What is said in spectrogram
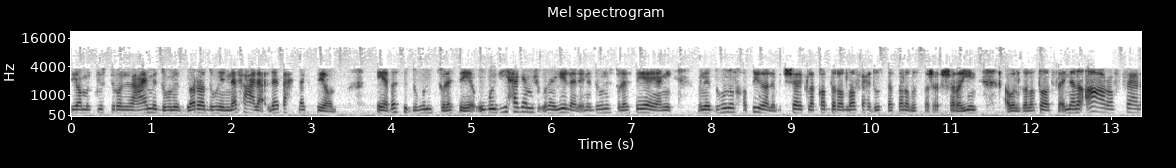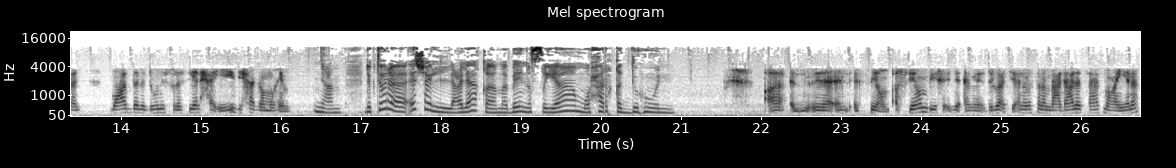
صيام. الكوليسترول العام الدهون الضاره الدهون النافعة لا لا تحتاج صيام. هي بس الدهون الثلاثية. ودي حاجة مش قليلة لأن الدهون الثلاثية يعني من الدهون الخطيرة اللي بتشارك لا قدر الله في حدوث تصلب الشرايين أو الجلطات. فإن أنا أعرف فعلا معدل الدهون الثلاثية الحقيقي دي حاجة مهمة. نعم. دكتورة إيش العلاقة ما بين الصيام وحرق الدهون؟ آه، ال- ال- الصيام. الصيام بيخ... دلوقتي أنا مثلا بعد عدد ساعات معينة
